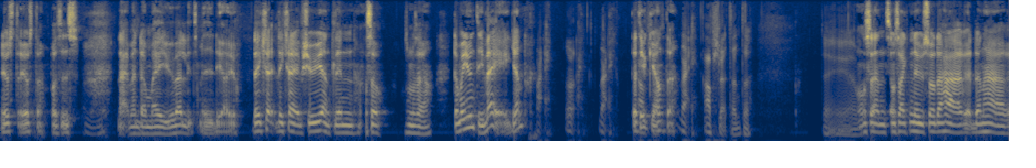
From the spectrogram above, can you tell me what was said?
Just det, just det. Precis. Mm. Nej, men de är ju väldigt smidiga ju. Det, krä- det krävs ju egentligen, alltså, vad ska man säga? De är ju inte i vägen. Nej, nej, nej. Det tycker jag Absolut. inte. Nej, absolut inte. Är, Och sen som sagt nu så det här, den här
